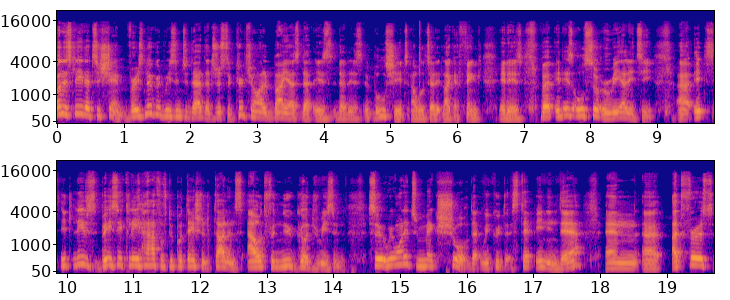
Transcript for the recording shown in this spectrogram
Honestly, that's a shame. There is no good reason to that. That's just a cultural bias that is that is a bullshit. I will tell it like I think it is, but it is also a reality. Uh, it it leaves basically half of the potential talents out for no good reason. So we wanted to make sure that we could step in in there. And uh, at first,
